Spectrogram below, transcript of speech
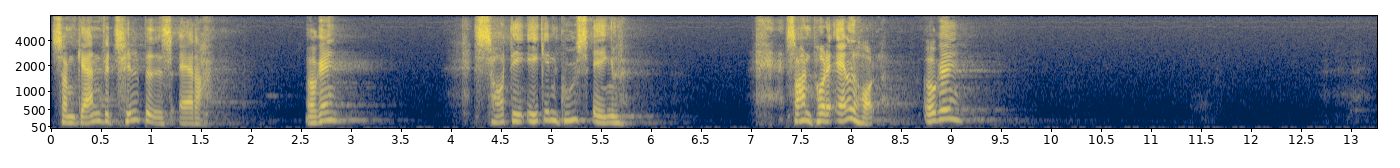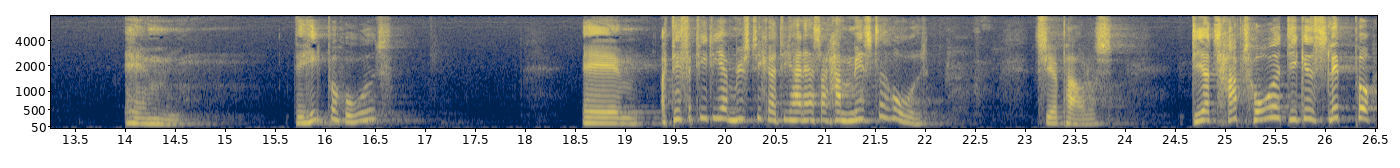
som gerne vil tilbedes af dig, okay? Så er det ikke en Guds engel. Så er han på det andet hold, okay? Øhm, det er helt på hovedet. Øhm, og det er fordi de her mystikere, de har, altså, har mistet hovedet, siger Paulus. De har tabt hovedet, de har givet slip på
